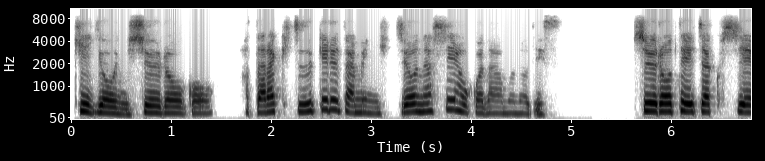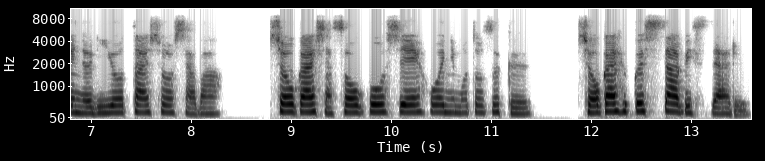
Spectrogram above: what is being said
企業に就労後働き続けるために必要な支援を行うものです。就労定着支援の利用対象者は障害者総合支援法に基づく障害福祉サービスである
